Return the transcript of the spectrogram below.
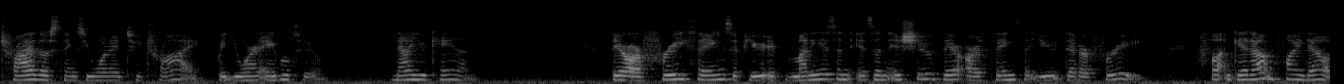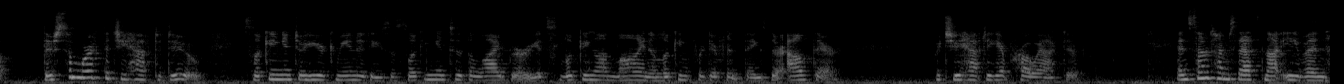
Try those things you wanted to try, but you weren't able to. Now you can. There are free things. If you if money is an is an issue, there are things that you that are free. get out and find out. There's some work that you have to do. It's looking into your communities. It's looking into the library. It's looking online and looking for different things. They're out there. But you have to get proactive. And sometimes that's not even,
